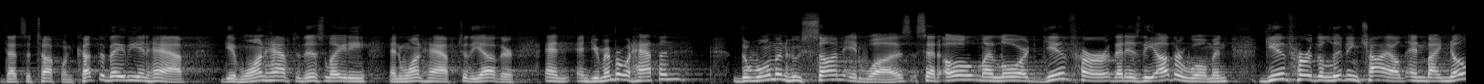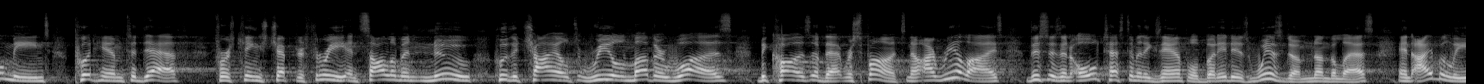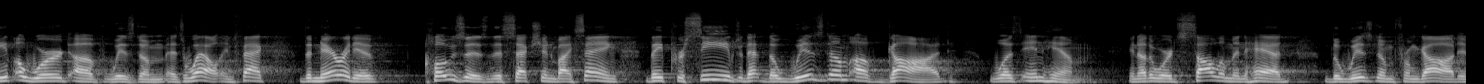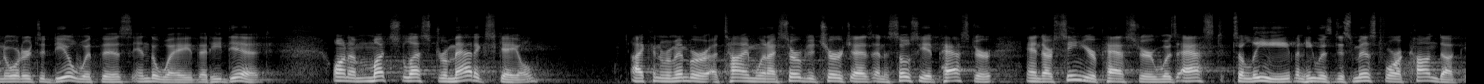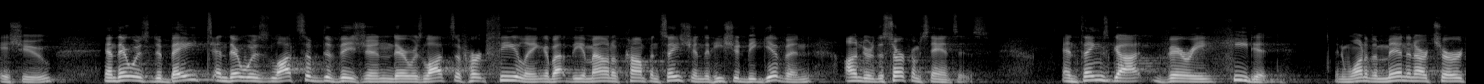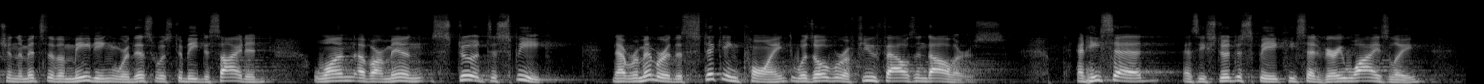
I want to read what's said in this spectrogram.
That's a tough one. Cut the baby in half, give one half to this lady and one half to the other. And, and do you remember what happened? The woman whose son it was said, Oh, my Lord, give her, that is the other woman, give her the living child, and by no means put him to death 1 Kings chapter 3, and Solomon knew who the child's real mother was because of that response. Now, I realize this is an Old Testament example, but it is wisdom nonetheless, and I believe a word of wisdom as well. In fact, the narrative closes this section by saying they perceived that the wisdom of God was in him. In other words, Solomon had the wisdom from God in order to deal with this in the way that he did. On a much less dramatic scale, I can remember a time when I served a church as an associate pastor, and our senior pastor was asked to leave, and he was dismissed for a conduct issue. And there was debate, and there was lots of division, there was lots of hurt feeling about the amount of compensation that he should be given under the circumstances. And things got very heated. And one of the men in our church, in the midst of a meeting where this was to be decided, one of our men stood to speak. Now remember, the sticking point was over a few thousand dollars. And he said, as he stood to speak, he said very wisely,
